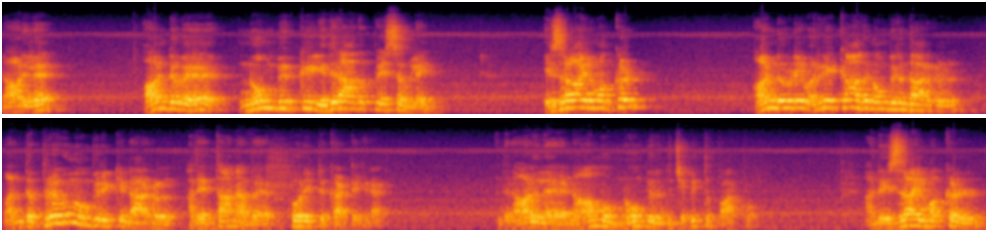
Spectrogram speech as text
நாளில் ஆண்டவர் நோன்பிற்கு எதிராக பேசவில்லை. இஸ்ராயல் மக்கள் ஆண்டவருடைய வருகைக்காக நோம்பிருந்தார்கள் வந்த பிறகும் நோம்பிருக்கின்றார்கள் அதைத்தான் அவர் கோரிட்டு காட்டுகிறார். இந்த நாளில் நாமும் நோம்பிருந்து ஜெபித்து பார்ப்போம். அந்த இஸ்ராயல் மக்கள்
